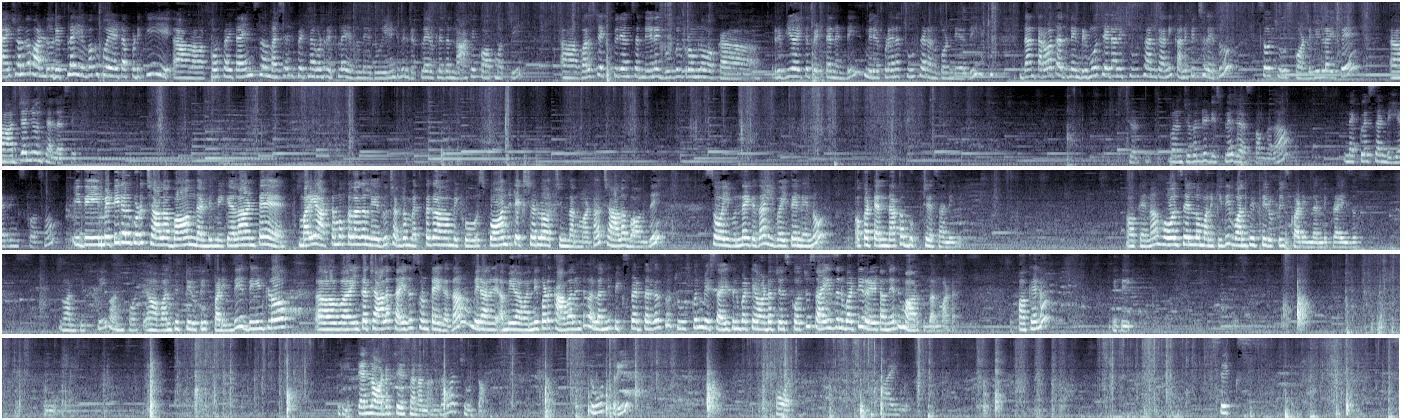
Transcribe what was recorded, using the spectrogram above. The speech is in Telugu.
యాక్చువల్గా వాళ్ళు రిప్లై ఇవ్వకపోయేటప్పటికి ఫోర్ ఫైవ్ టైమ్స్ మెసేజ్ పెట్టినా కూడా రిప్లై ఇవ్వలేదు. ఏంటి వీళ్ళు రిప్లై ఇవ్వట్లేదు నాకే కోపం వచ్చి వరస్ట్ ఎక్స్పీరియన్స్ అని నేనే గూగుల్ క్రోమ్లో ఒక రివ్యూ అయితే పెట్టానండి. మీరు ఎప్పుడైనా చూసారనుకోండి అది. దాని తర్వాత అది నేను రిమూవ్ చేయడానికి చూసాను కానీ కనిపించలేదు. సో చూసుకోండి. వీళ్ళైతే జెన్యున్ సెల్లర్సే చూడండి జ్యువెలరీ డిస్ప్లే చేస్తాం కదా. నెక్లెస్ అండ్ ఇయర్ రింగ్స్ కోసం. ఇది మెటీరియల్ కూడా చాలా బాగుందండి. మీకు ఎలా అంటే మరీ అట్టముక్కలాగా లేదు. చక్కగా మెత్తగా మీకు స్పాంజ్ టెక్స్చర్లో వచ్చిందనమాట. చాలా బాగుంది. సో ఇవి ఉన్నాయి కదా. ఇవైతే నేను ఒక టెన్ దాకా బుక్ చేశాను ఇవి. ఓకేనా? హోల్సేల్లో మనకి ఇది వన్ ఫిఫ్టీ రూపీస్ పడిందండి price one fifty one forty one fifty rupees పడింది. దీంట్లో ఇంకా చాలా సైజెస్ ఉంటాయి కదా. మీరు మీరు అవన్నీ కూడా కావాలంటే వాళ్ళన్నీ పిక్స్ పెడతారు కదా. సో చూసుకుని మీరు సైజుని బట్టి ఆర్డర్ చేసుకోవచ్చు. సైజుని బట్టి రేట్ అనేది మారుతుంది అనమాట ఓకేనా? ఇది. త్రీ టెన్ ఆర్డర్ చేశాను అన్నాను కదా. చూద్దాం. Two three four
